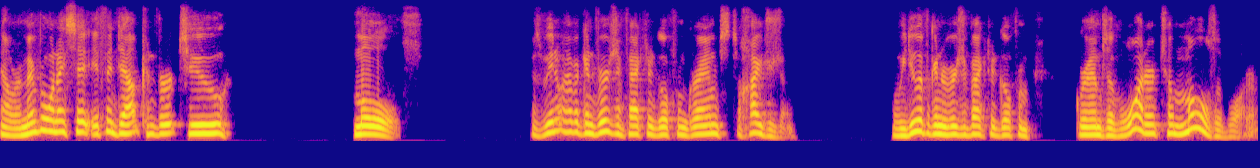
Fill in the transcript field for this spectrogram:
Now, remember when I said if in doubt, convert to moles, because we don't have a conversion factor to go from grams to hydrogen. We do have a conversion factor to go from grams of water to moles of water.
